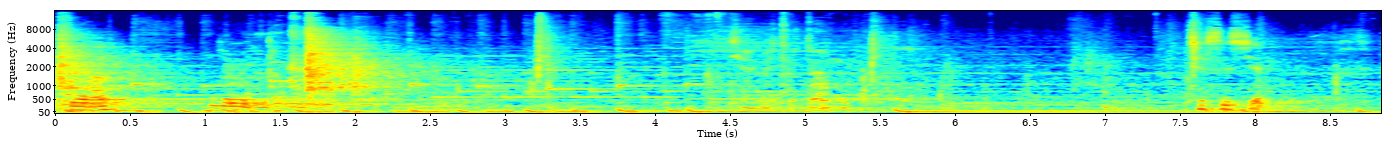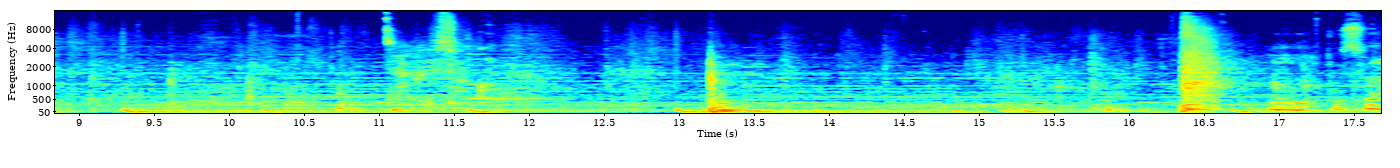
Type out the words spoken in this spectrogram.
otwiera. Idziemy do domu. Idziemy do domu. Cieszysz się? Mm, Posła.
